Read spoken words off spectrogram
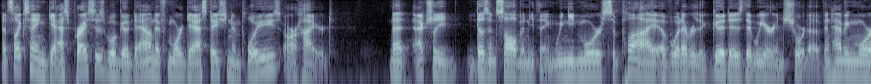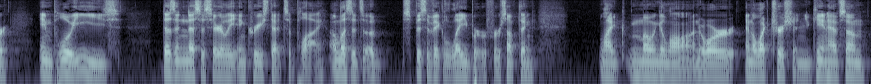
That's like saying gas prices will go down if more gas station employees are hired. That actually doesn't solve anything. We need more supply of whatever the good is that we are in short of. And having more employees doesn't necessarily increase that supply unless it's a specific labor for something like mowing a lawn or an electrician. You can't have some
